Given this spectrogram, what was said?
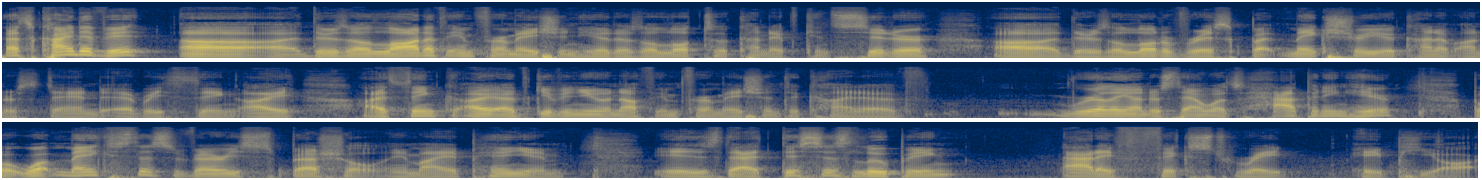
that's kind of it. Uh, uh, there's a lot of information here. There's a lot to kind of consider. Uh, there's a lot of risk, but make sure you kind of understand everything. I I think I, have given you enough information to kind of really understand what's happening here. But what makes this very special, in my opinion, is that this is looping at a fixed rate APR.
